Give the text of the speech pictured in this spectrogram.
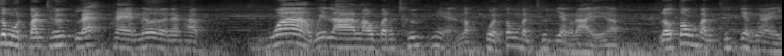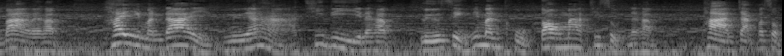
สมุดบันทึกและแพลนเนอร์นะครับ ว่าเวลาเราบันทึกเนี่ยเราควรต้องบันทึกอย่างไรครับ เราต้องบันทึกยังไงบ้างนะครับ ให้มันได้เนื้อหาที่ดีนะครับ หรือสิ่งที่มันถูกต้องมากที่สุดนะครับ ผ่านจากประสบ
